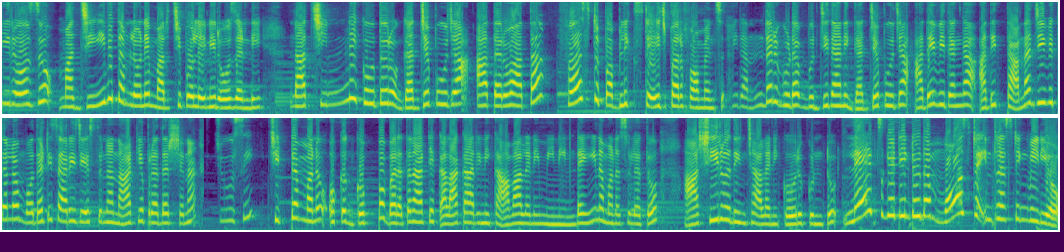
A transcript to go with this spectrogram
ఈరోజు మా జీవితంలోనే మర్చిపోలేని రోజండి. నా చిన్ని కూతురు గజ్జ పూజ ఆ తర్వాత ఫస్ట్ పబ్లిక్ స్టేజ్ పర్ఫార్మెన్స్. మీరందరూ కూడా బుజ్జిదాని గజ్జ పూజ అదే విధంగా అది తన జీవితంలో మొదటిసారి చేస్తున్న నాట్య ప్రదర్శన చూసి చిట్టమ్మను ఒక గొప్ప భరతనాట్య కళాకారిణి కావాలని మీ నిండైన మనసులతో ఆశీర్వదించాలని కోరుకుంటూ let's get into the most interesting video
